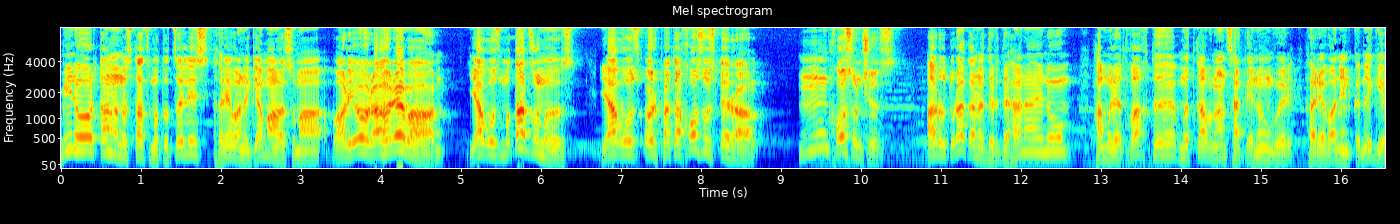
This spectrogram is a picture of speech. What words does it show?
Մին օր տանը նստած մտածելիս հրևանը կյամա ասում է. «Բարի օր, հրևան։ Ягուս մտածումս, ягուս օրփաթախոսս տերալ»։ Հմ, խոսում չես։ Առուտրականը դրդեհանայնում համլետ վախտը մտկավնան ցակենում վեր հրևանեն կնեգը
